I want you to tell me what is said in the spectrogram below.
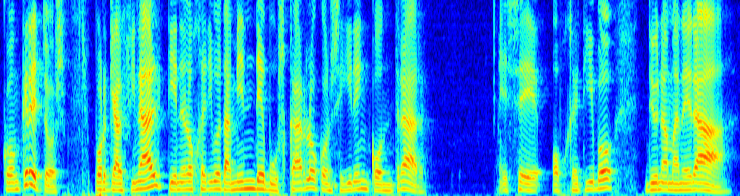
concretos, porque al final tiene el objetivo también de buscarlo, conseguir encontrar ese objetivo de una manera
